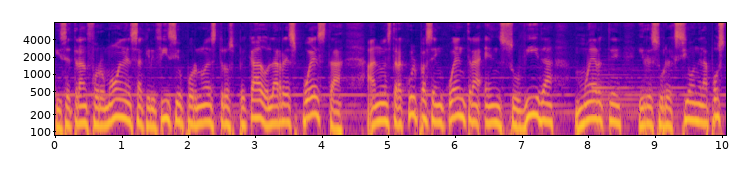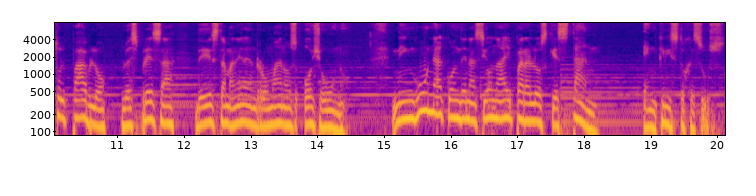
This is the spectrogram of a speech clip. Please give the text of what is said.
y se transformó en el sacrificio por nuestros pecados. La respuesta a nuestra culpa se encuentra en su vida, muerte y resurrección. El apóstol Pablo lo expresa de esta manera en Romanos 8.1. Ninguna condenación hay para los que están en Cristo Jesús.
